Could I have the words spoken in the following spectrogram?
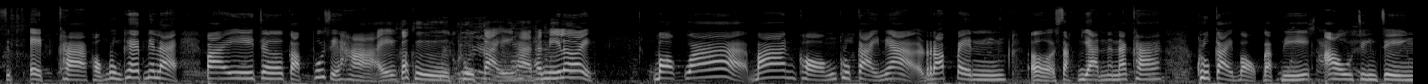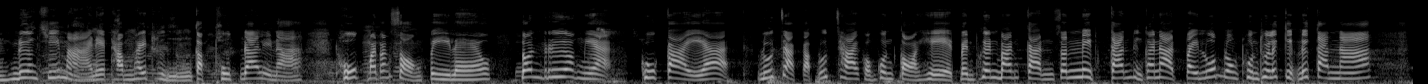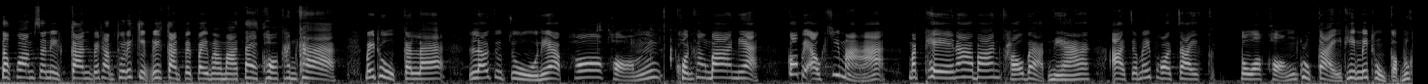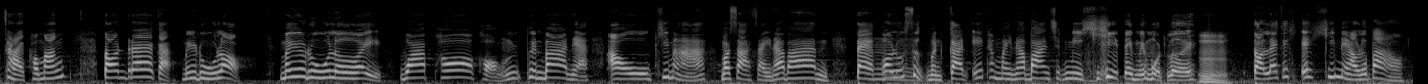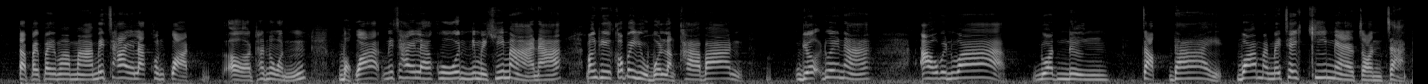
81 ค่ะ ของกรุงเทพนี่แหละ ไปเจอกับผู้เสียหายก็คือครูไก่ค่ะท่านนี้เลย บอกว่าบ้านของครูไก่เนี่ยรับเป็นสักยันต์นะคะ ครูไก่บอกแบบนี้เอาจริง ๆ เรื่องขี้หมาเนี่ยทำให้ถึงกับทุกข์ได้เลยนะ ทุกข์มาตั้งสองปีแล้ว ต้นเรื่องเนี่ยครูไก่อะรู้จักกับลูกชายของคนก่อเหตุ เป็นเพื่อนบ้านกัน สนิทกันถึงขนาดไปร่วมลงทุนธุรกิจด้วยกันนะ แต่ความสนิทกันไปทำธุรกิจด้วยกันไปไปมามาแต่คอกันค่ะ ไม่ถูกกันแล้วแล้วจู่ๆเนี่ยพ่อของคนข้างบ้านเนี่ยก็ไปเอาขี้หมามาเทหน้าบ้านเขาแบบเนี้ยอาจจะไม่พอใจตัวของครูไก่ที่ไม่ถูกกับลูกชายเขามั้ง ตอนแรกอะ่ะไม่รู้หรอกไม่รู้เลยว่าพ่อของเพื่อนบ้านเนี่ย เอาขี้หมามาสาดใส่หน้าบ้าน แต่ก็รู้สึกเหมือนกันเอ๊ะทำไมหน้าบ้านฉันมีขี้เต็มไปหมดเลยอืมตอนแรกก็เอ๊ะขี้แมวหรือเปล่า แต่ไปไปมามาไม่ใช่ละคนกวาดเอ่อถนน บอกว่าไม่ใช่แล้วคุณนี่มันขี้หมานะ บางทีก็ไปอยู่บนหลังคาบ้าน เยอะด้วยนะ เอาเป็นว่าวันหนึ่งจับได้ว่ามันไม่ใช่ขี้แมวจรจัด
